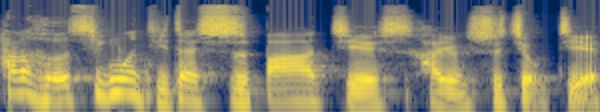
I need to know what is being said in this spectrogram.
它的核心问题在十八节还有十九节。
